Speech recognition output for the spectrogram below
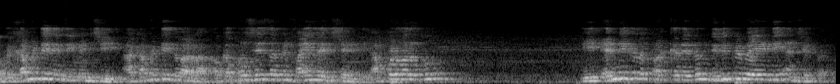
ఒక కమిటీని నియమించి ఆ కమిటీ ద్వారా ఒక ప్రొసీజర్ని ఫైనలైజ్ చేయండి. అప్పటి వరకు ఈ ఎన్నికల ప్రక్రియను నిలిపివేయండి అని చెప్పారు.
